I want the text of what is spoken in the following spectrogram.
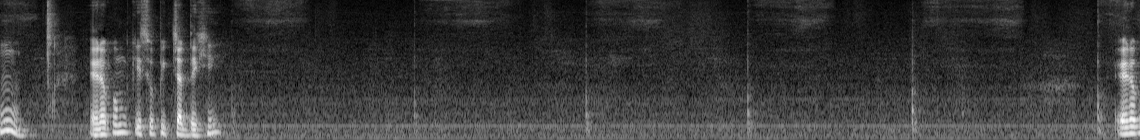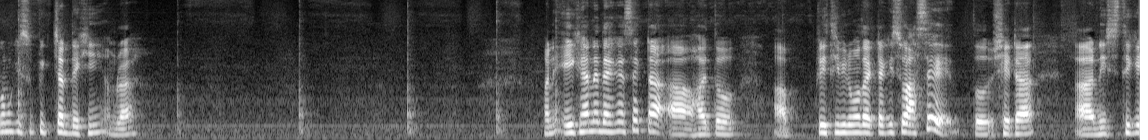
হুম, এরকম কিছু পিকচার দেখি। এরকম কিছু পিকচার দেখি আমরা। মানে এইখানে দেখা যাচ্ছে একটা হয়তো পৃথিবীর মতো একটা কিছু আছে, তো সেটা নিচ থেকে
